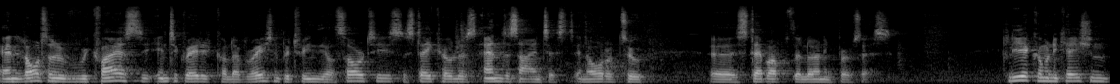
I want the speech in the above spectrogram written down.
And it also requires the integrated collaboration between the authorities, the stakeholders, and the scientists in order to uh, step up the learning process. Clear communication,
